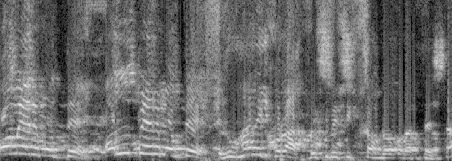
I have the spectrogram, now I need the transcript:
কমের মধ্যে, অল্পের মধ্যে রুহানি খোরাক বেশি বেশি সংগ্রহ করার চেষ্টা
